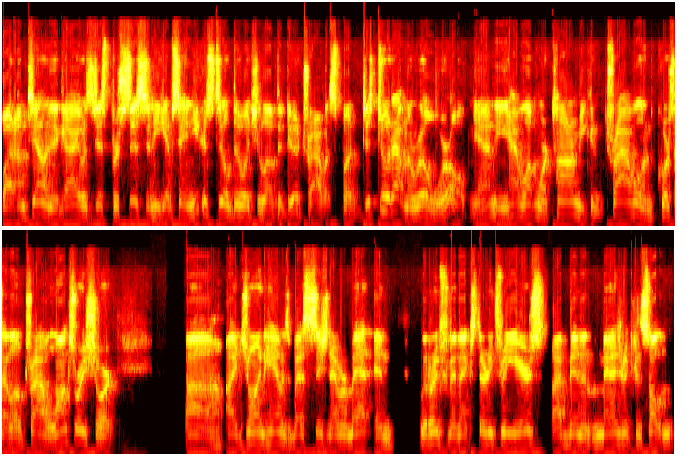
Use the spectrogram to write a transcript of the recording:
But I'm telling you, the guy was just persistent. He kept saying, "You can still do what you love to do, Travis, but just do it out in the real world, yeah. And you have a lot more time. You can travel, and of course, I love travel. Long story short, uh, I joined him as the best decision I ever met, and literally for the next 33 years, I've been a management consultant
